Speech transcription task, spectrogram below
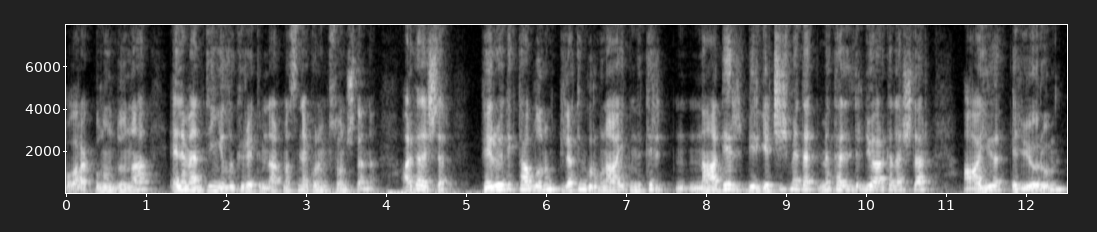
olarak bulunduğuna, elementin yıllık üretiminin artmasının ekonomik sonuçlarına. Arkadaşlar, periyodik tablonun platin grubuna ait netir, nadir bir geçiş meta- metalidir diyor arkadaşlar. A'yı eliyorum.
